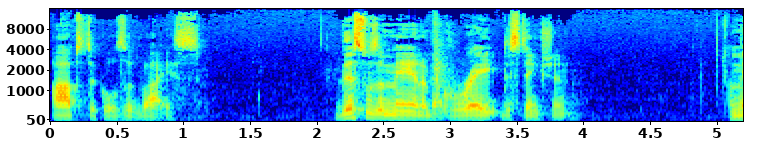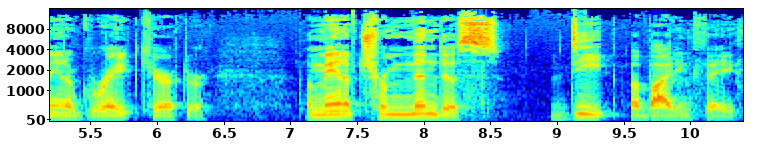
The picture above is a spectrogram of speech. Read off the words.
obstacles of vice. This was a man of great distinction, a man of great character, a man of tremendous deep, abiding faith.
